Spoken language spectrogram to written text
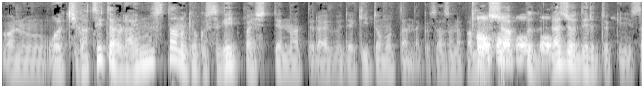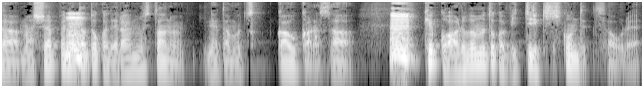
あの、俺気がついたらライムスターの曲すげえいっぱい知ってんなってライブで聞いて思ったんだけどさ、そのやっぱマッシュアップ、ラジオ出るときにさ、マッシュアップネタとかでライムスターのネタも使うからさ、うん、結構アルバムとかびっちり聞き込んでてさ、俺。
